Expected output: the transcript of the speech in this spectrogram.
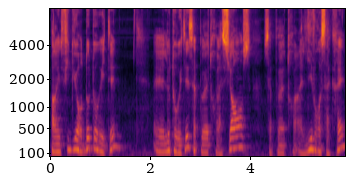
par une figure d'autorité. Et l'autorité, ça peut être la science, ça peut être un livre sacré.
